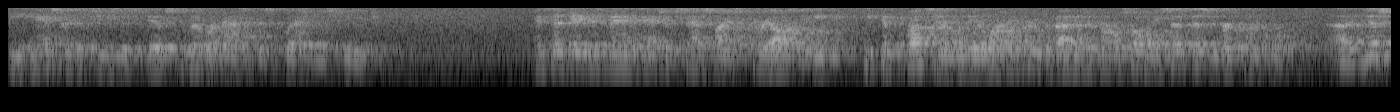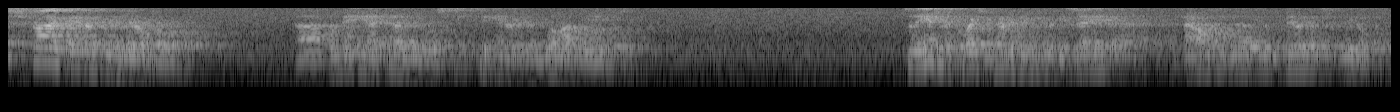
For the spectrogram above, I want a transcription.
The answer that Jesus gives, whoever asked this question, is huge. Instead of getting this man his answer to satisfy his curiosity, he, he confronts him with the alarming truth about his eternal soul. And he says this in verse 24 uh, Just strive to enter through the narrow door. Uh, for many, I tell you, will seek to enter it and will not be able to. So the answer to the question, how many people are going to be saved? Thousands, millions, billions? We don't know.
